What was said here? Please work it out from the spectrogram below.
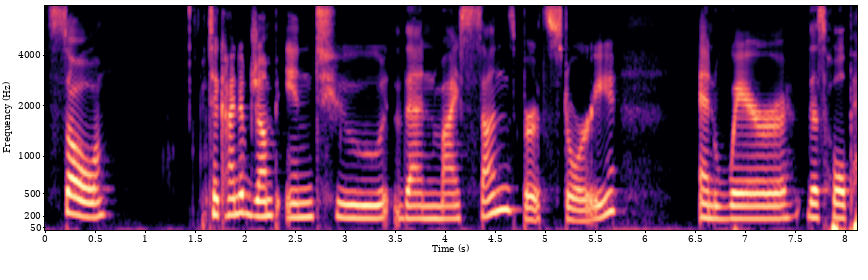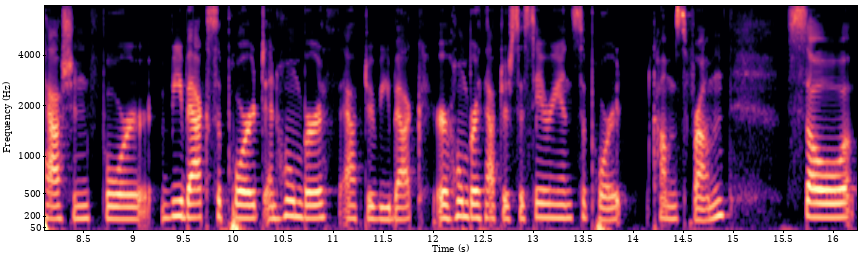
So, to kind of jump into then my son's birth story, and where this whole passion for VBAC support and home birth after VBAC or home birth after cesarean support comes from. So,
